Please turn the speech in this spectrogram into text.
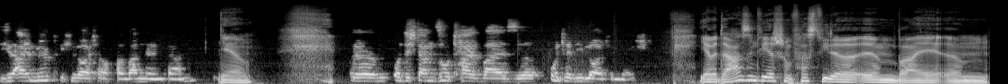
die in alle möglichen Leute auch verwandeln kann. Ja. Ähm, und sich dann so teilweise unter die Leute mischt. Ja, aber da sind wir schon fast wieder ähm, bei, ähm,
